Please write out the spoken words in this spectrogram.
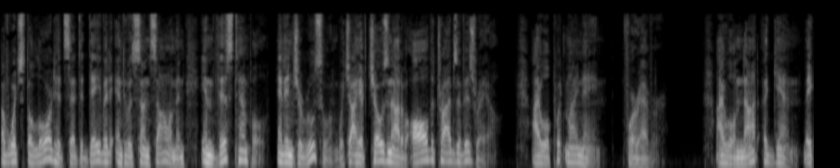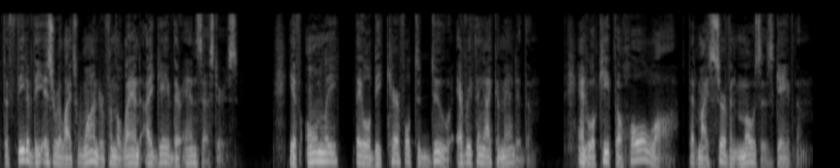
of which the lord had said to david and to his son solomon in this temple and in jerusalem which i have chosen out of all the tribes of israel i will put my name forever. I will not again make the feet of the israelites wander from the land i gave their ancestors. If only they will be careful to do everything i commanded them and will keep the whole law that my servant moses gave them.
